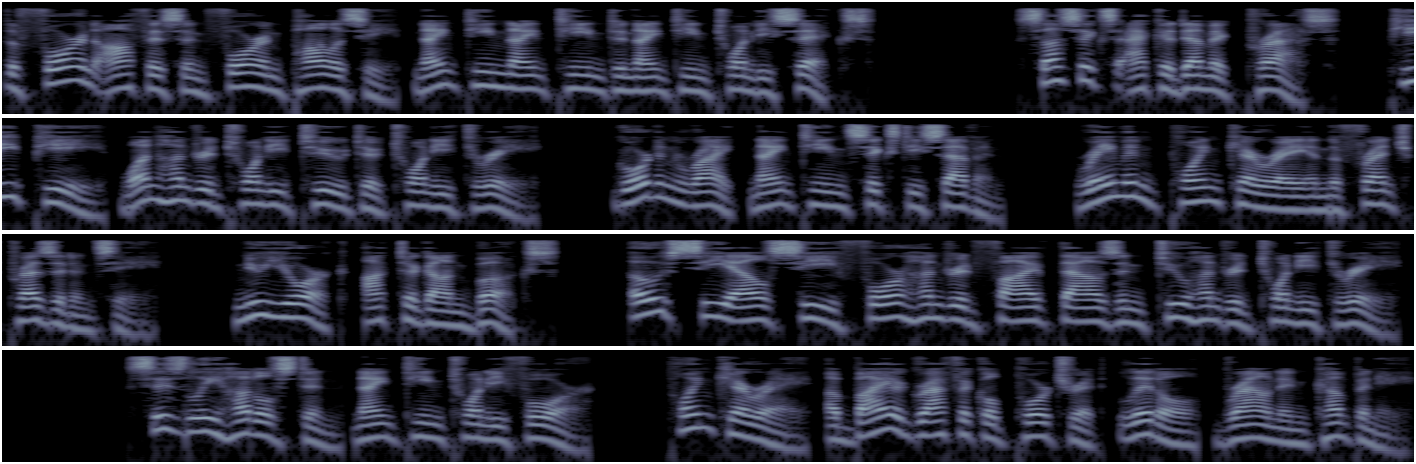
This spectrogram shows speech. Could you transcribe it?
The Foreign Office and Foreign Policy, 1919–1926. Sussex Academic Press. pp. 122–23. Gordon Wright 1967. Raymond Poincaré and the French Presidency. New York, Octagon Books. OCLC 405223. Sisley Huddleston 1924. Poincaré, A Biographical Portrait, Little, Brown and Company.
